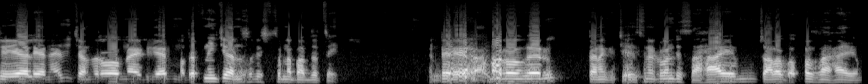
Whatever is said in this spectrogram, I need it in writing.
చేయాలి అనేది చంద్రబాబు నాయుడు గారు మొదటి నుంచి అనుసరిస్తున్న పద్ధతి. అంటే రామారావు గారు తనకు చేసినటువంటి సహాయం చాలా గొప్ప సహాయం.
